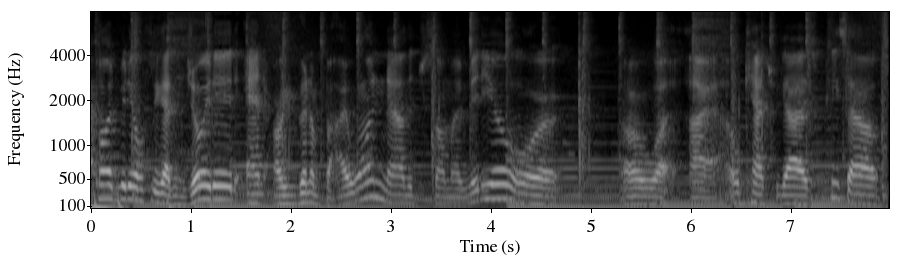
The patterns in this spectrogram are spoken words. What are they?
iPod video. Hopefully you guys enjoyed it. And are you gonna buy one now that you saw my video, or or what? Alright, I'll catch you guys. Peace out.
